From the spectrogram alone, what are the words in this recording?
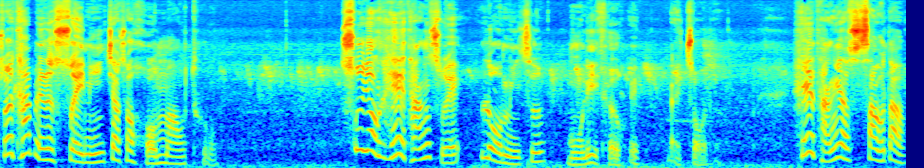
所以他们的水泥叫做红毛土。是用黑糖水、糯米汁、牡蛎壳灰来做的。黑糖要烧到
